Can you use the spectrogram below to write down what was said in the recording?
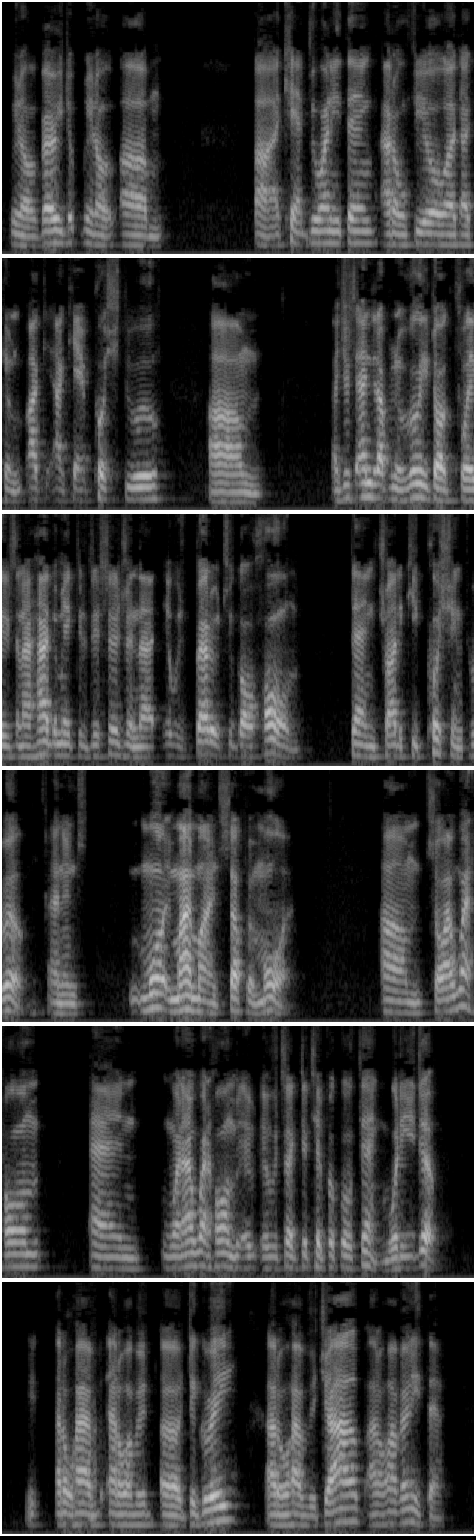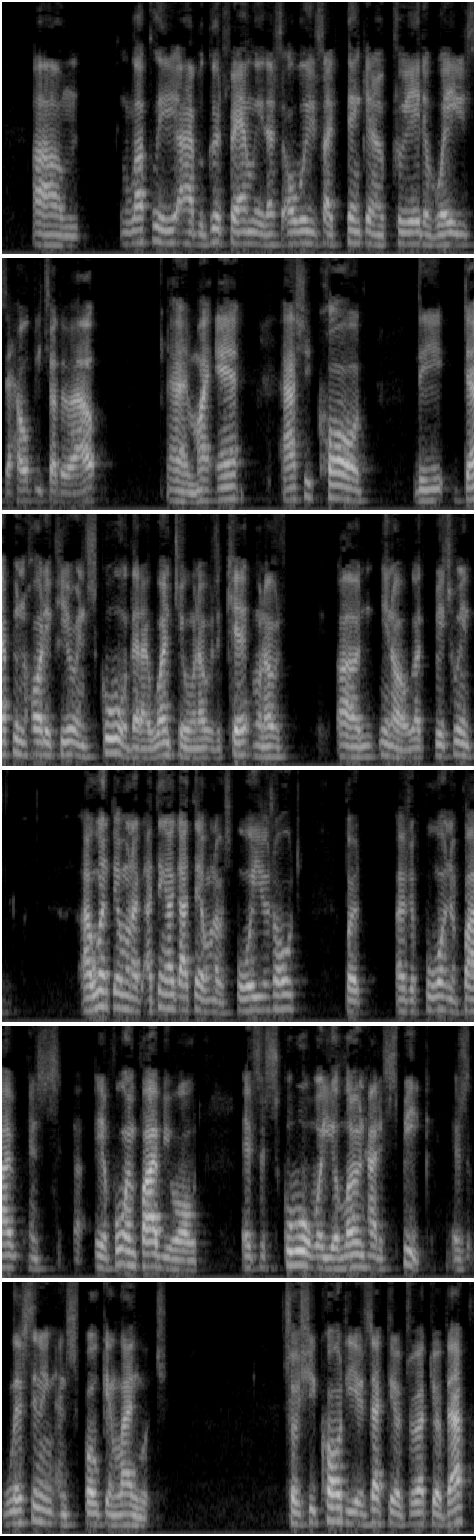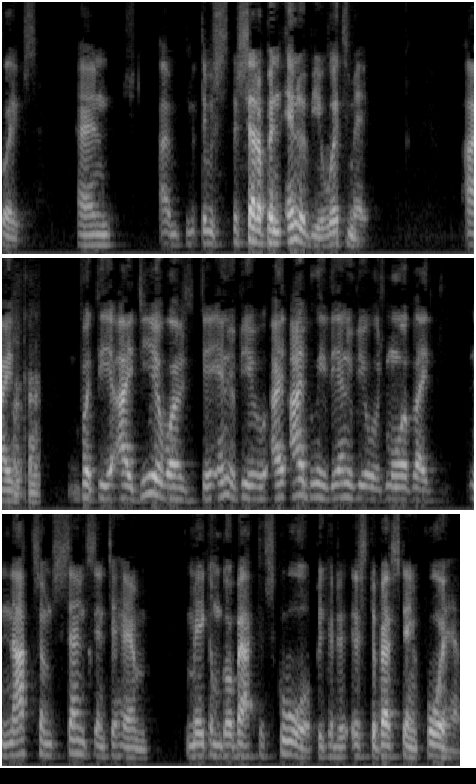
You know, very you know, um, uh, I can't do anything. I don't feel like I can. I, I can't push through. Um, I just ended up in a really dark place, and I had to make the decision that it was better to go home than try to keep pushing through, and in more in my mind, suffer more. Um, so I went home, and when I went home, it, it, was like the typical thing. What do you do? I don't have I don't have a, a degree. I don't have a job. I don't have anything. Um, luckily, I have a good family that's always like thinking of creative ways to help each other out. And my aunt actually called the deaf and hard of hearing school that I went to when I was a kid. When I was, uh, you know, like between, I went there when I, I think I got there when I was four years old. But as a four and a five and a four and five year old, it's a school where you learn how to speak. It's listening and spoken language. So she called the executive director of that place, and I, they set up an interview with me. I, okay. but the idea was the interview. I, I believe the interview was more of like knock some sense into him, make him go back to school because it's the best thing for him.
